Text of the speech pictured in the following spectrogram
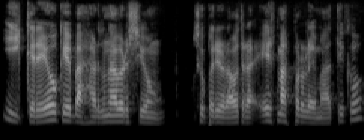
y creo que bajar de una versión superior a otra es más problemático,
